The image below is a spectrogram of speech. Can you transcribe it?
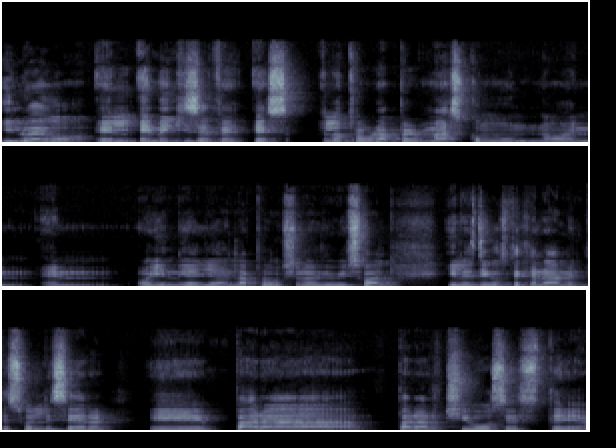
Y luego el MXF es el otro wrapper más común, ¿no? Hoy en día ya en la producción audiovisual. Y les digo, este generalmente suele ser eh, para, para archivos, este,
